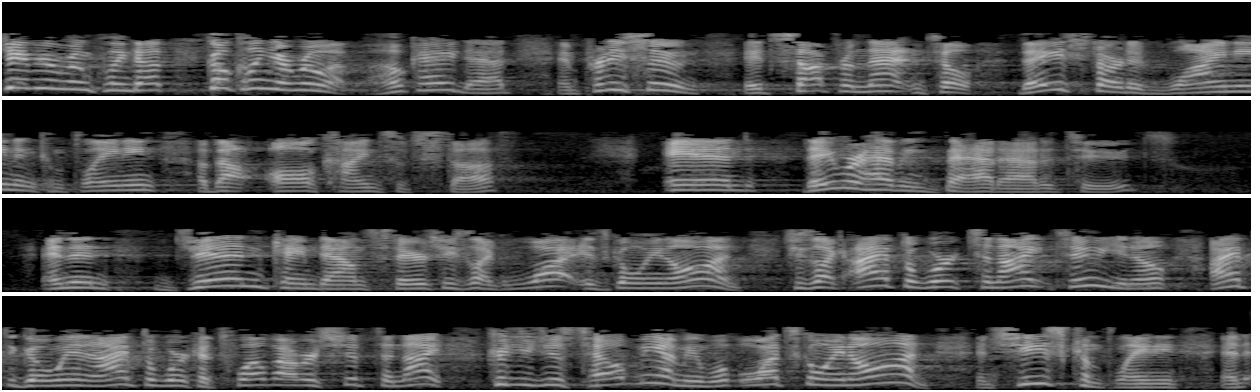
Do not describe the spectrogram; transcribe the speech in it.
Do you have your room cleaned up? Go clean your room up. Okay, Dad. And pretty soon, it stopped from that until they started whining and complaining about all kinds of stuff. And they were having bad attitudes. And then Jen came downstairs. She's like, What is going on? She's like, I have to work tonight too, you know. I have to go in and I have to work a 12 hour shift tonight. Could you just help me? I mean, what's going on? And she's complaining and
